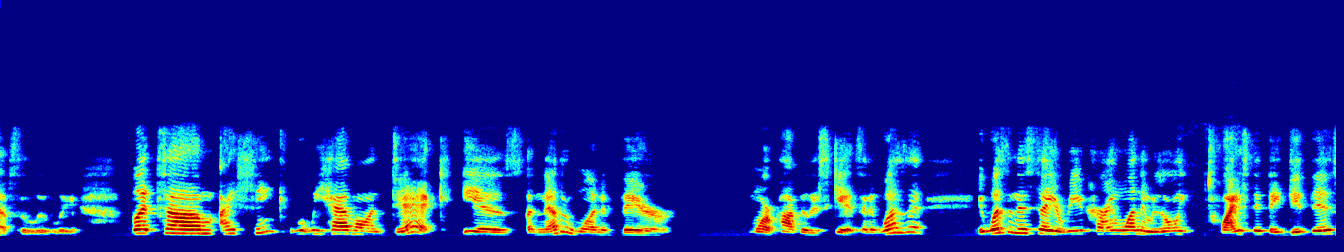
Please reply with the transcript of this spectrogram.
Absolutely. But um, I think what we have on deck is another one of their more popular skits, and it wasn't it wasn't necessarily a reoccurring one. There was only twice that they did this,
